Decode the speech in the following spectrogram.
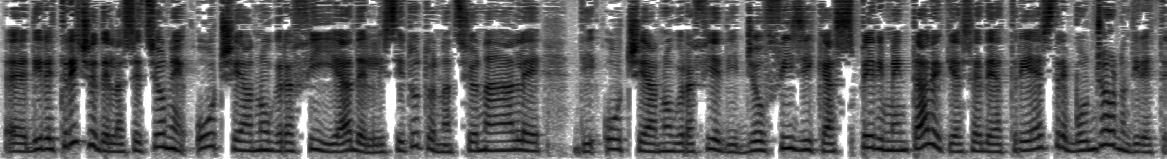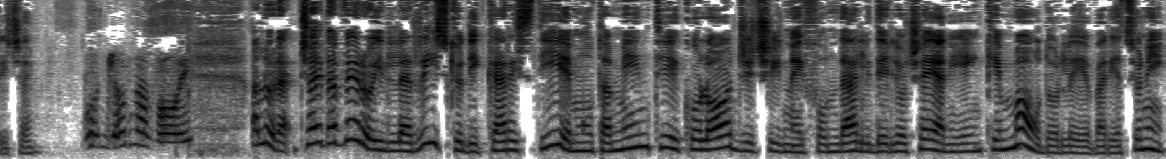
eh, direttrice della sezione Oceanografia dell'Istituto Nazionale di Oceanografia e di Geofisica Sperimentale che ha sede a Trieste. Buongiorno direttrice. Buongiorno a voi. Allora, c'è davvero il rischio di carestie e mutamenti ecologici nei fondali degli oceani e in che modo le variazioni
